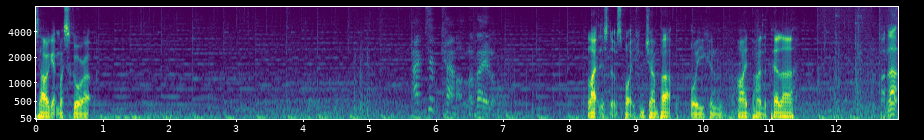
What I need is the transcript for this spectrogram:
is how I get my score up. Active camo available. Like this little spot, you can jump up, or you can hide behind the pillar. Like that.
